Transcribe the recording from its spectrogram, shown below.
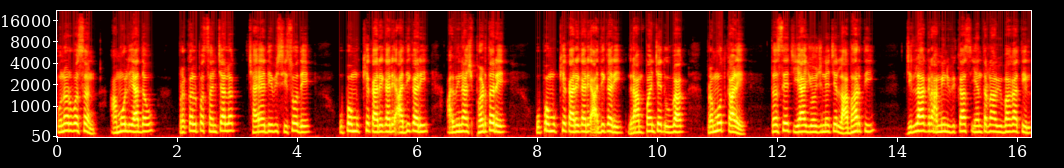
पुनर्वसन अमोल यादव प्रकल्प संचालक छायादेवी सिसोदे उपमुख्य कार्यकारी अधिकारी अविनाश फडतरे उपमुख्य कार्यकारी अधिकारी ग्रामपंचायत विभाग प्रमोद काळे तसेच या योजनेचे लाभार्थी जिल्हा ग्रामीण विकास यंत्रणा विभागातील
